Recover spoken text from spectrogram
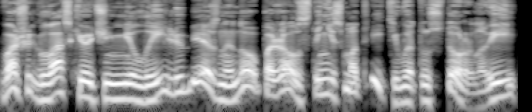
Ваши глазки очень милы и любезны, но, пожалуйста, не смотрите в эту сторону и...»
